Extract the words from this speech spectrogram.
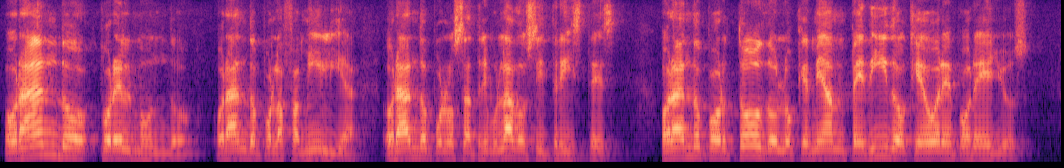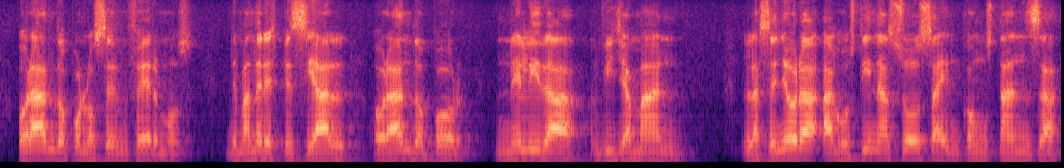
orando por el mundo, orando por la familia, orando por los atribulados y tristes, orando por todo lo que me han pedido que ore por ellos, orando por los enfermos, de manera especial orando por Nélida Villamán, la señora Agustina Sosa en Constanza,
